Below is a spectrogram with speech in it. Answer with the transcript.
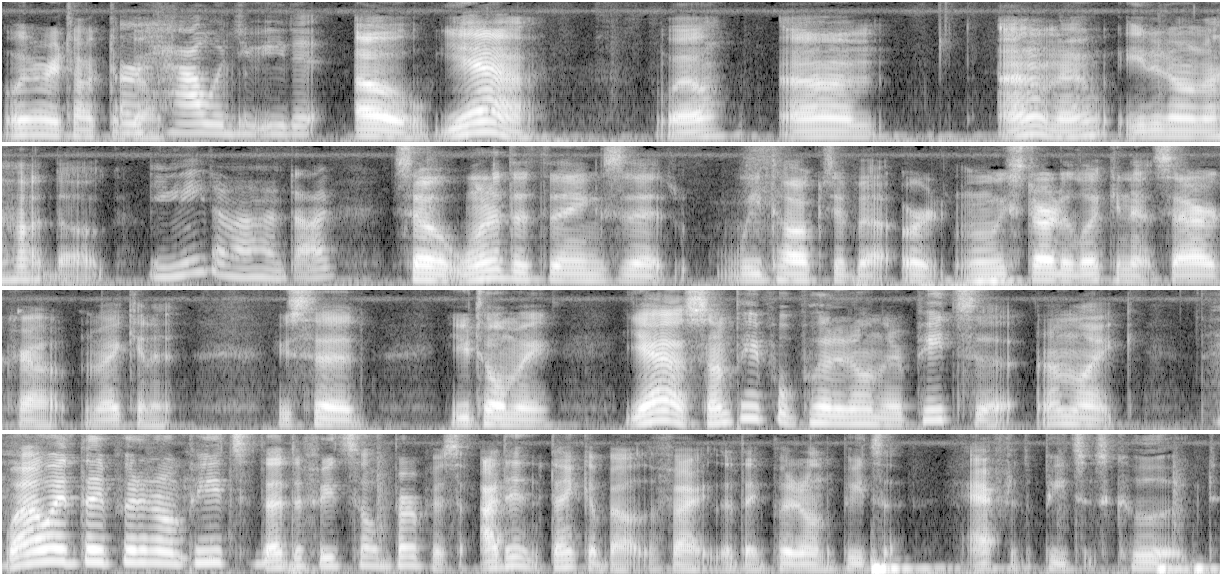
We already talked or about. Or how would you eat it? Oh yeah. Well, um, I don't know. Eat it on a hot dog. You need eat it on a dog. So one of the things that we talked about, or when we started looking at sauerkraut and making it, you said, you told me, yeah, some people put it on their pizza. And I'm like, why would they put it on pizza? That defeats the whole purpose. I didn't think about the fact that they put it on the pizza after the pizza's cooked.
